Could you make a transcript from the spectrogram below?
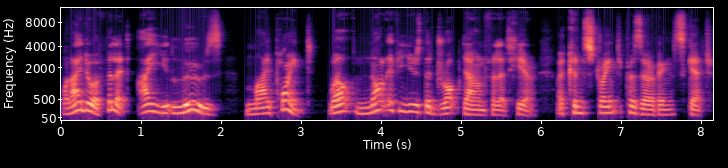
When I do a fillet, I lose my point. Well, not if you use the drop-down fillet here, a constraint-preserving sketch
